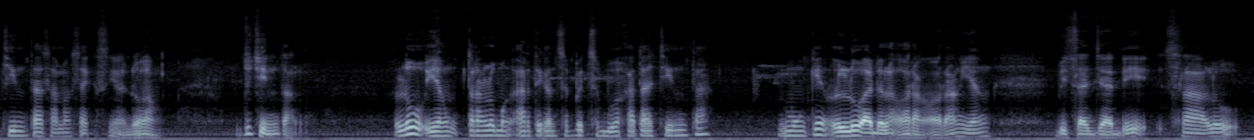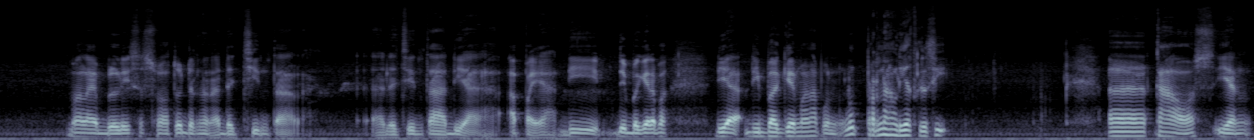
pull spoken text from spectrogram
cinta sama seksnya doang. Itu cinta loh. Lu yang terlalu mengartikan sempit sebuah kata cinta mungkin lu adalah orang-orang yang bisa jadi selalu melabeli sesuatu dengan ada cinta lah ada cinta dia apa ya di di bagian apa dia di bagian mana pun. Lu pernah lihat gak sih uh, kaos yang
